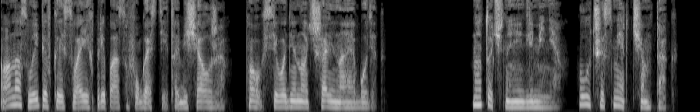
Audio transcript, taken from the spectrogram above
Он нас выпивкой из своих припасов угостит, обещал же. Ох, сегодня ночь шальная будет. Но точно не для меня. Лучше смерть, чем так.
